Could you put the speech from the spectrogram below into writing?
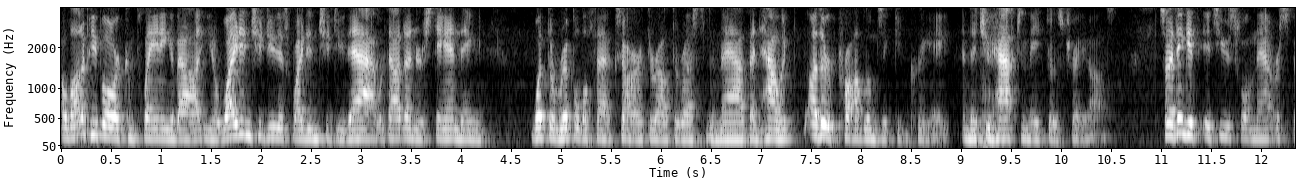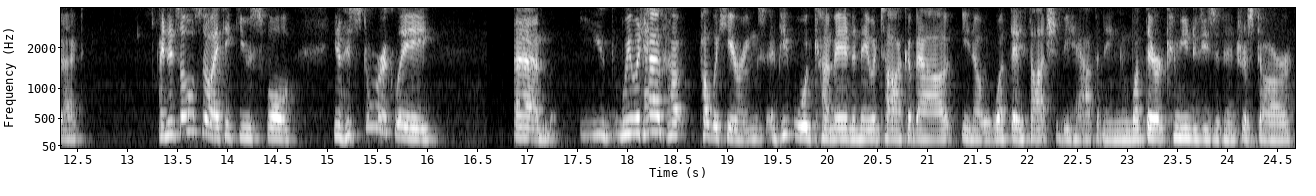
a lot of people are complaining about you know why didn't you do this? Why didn't you do that? Without understanding what the ripple effects are throughout the rest of the map and how it, other problems it can create and that you have to make those trade-offs. So i think it, it's useful in that respect. And it's also i think useful you know historically um, you, we would have public hearings and people would come in and they would talk about you know what they thought should be happening and what their communities of interest are.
